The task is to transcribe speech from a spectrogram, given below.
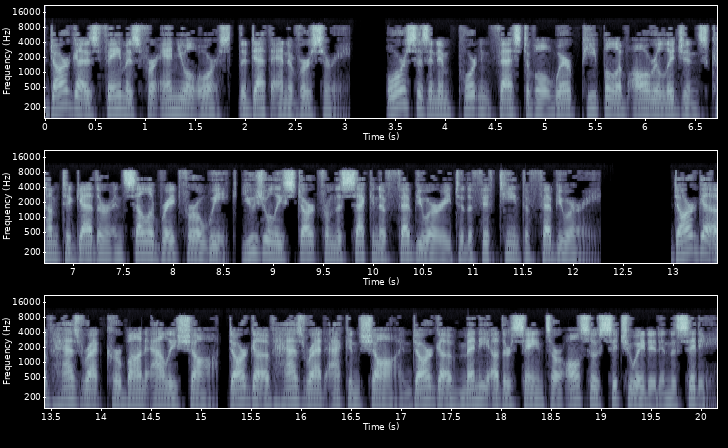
dargah is famous for annual Urs, the death anniversary. Urs is an important festival where people of all religions come together and celebrate for a week usually start from 2 February to 15 February. Dargah of Hazrat Qurban Ali Shah, Dargah of Hazrat Akhund Shah and Dargah of many other saints are also situated in the city.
